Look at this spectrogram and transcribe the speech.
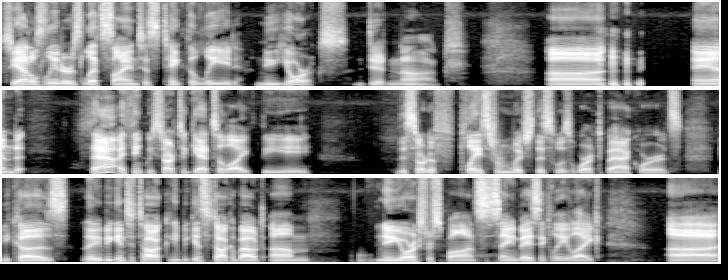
Seattle's leaders let scientists take the lead. New York's did not. Uh, and that I think we start to get to like the the sort of place from which this was worked backwards because they begin to talk he begins to talk about um New York's response saying basically like uh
